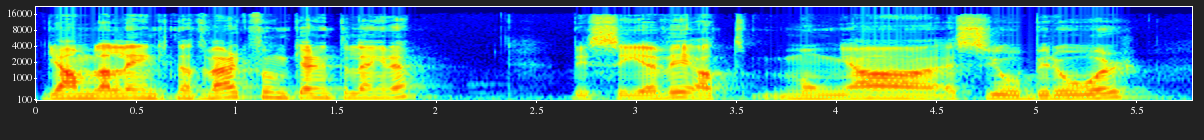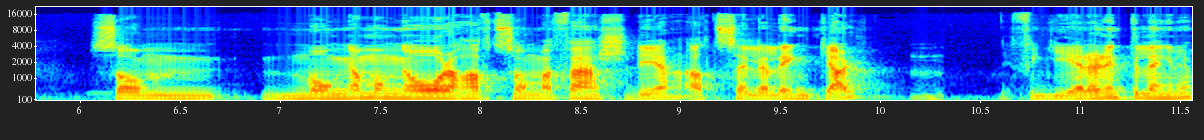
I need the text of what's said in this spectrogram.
Gamla länknätverk funkar inte längre. Det ser vi att många SEO-byråer som många, många år har haft som affärsidé att sälja länkar. Det fungerar inte längre.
